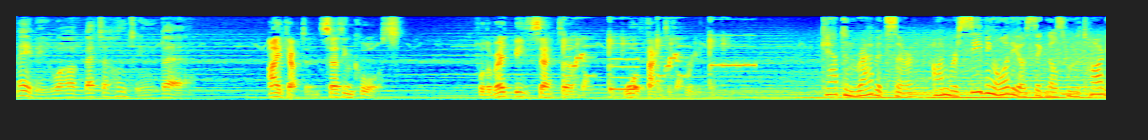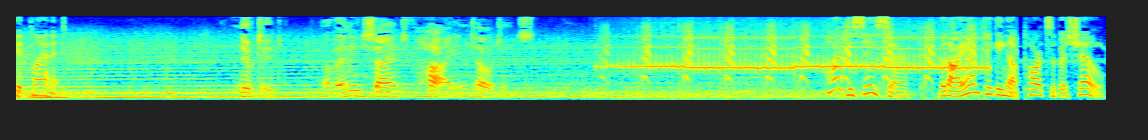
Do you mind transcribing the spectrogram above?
Maybe we'll have better hunting there. Aye, Captain, setting course. For the Red Beach sector, warp factor 3. Captain Rabbit, sir, I'm receiving audio signals from the target planet. Noted. Of any signs of high intelligence? Hard to say, sir, but I am picking up parts of a show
